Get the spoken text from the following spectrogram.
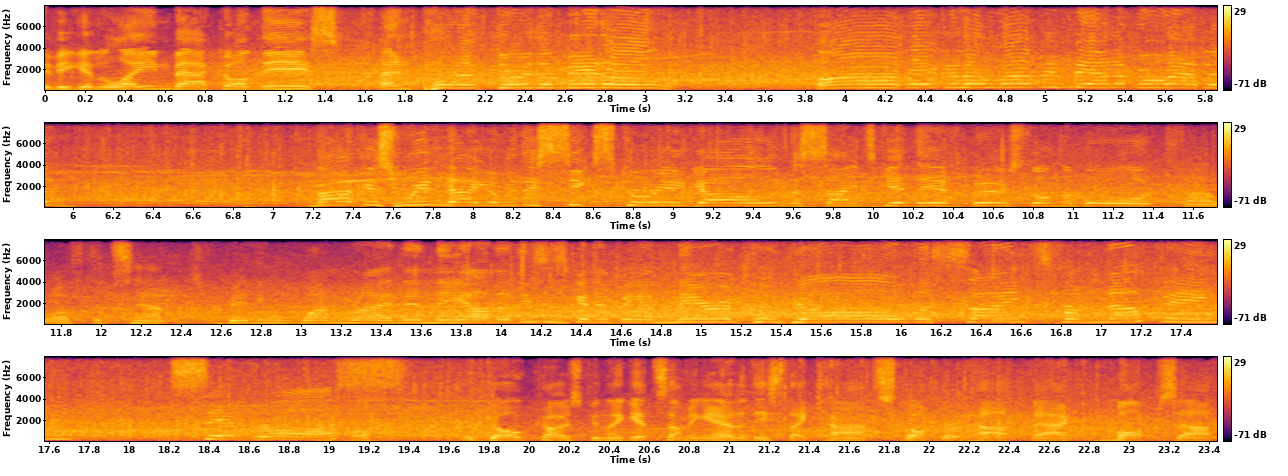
if he can lean back on this and put it through the middle. Oh, they're going to love him down at Moorabbin. Marcus Windhager with his sixth career goal, and the Saints get their first on the board. So off the tap, betting one way, then the other. This is going to be a miracle goal. The Saints from nothing. Seb Ross. Oh, the Gold Coast, can they get something out of this? They can't. Stocker at half back, mops up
